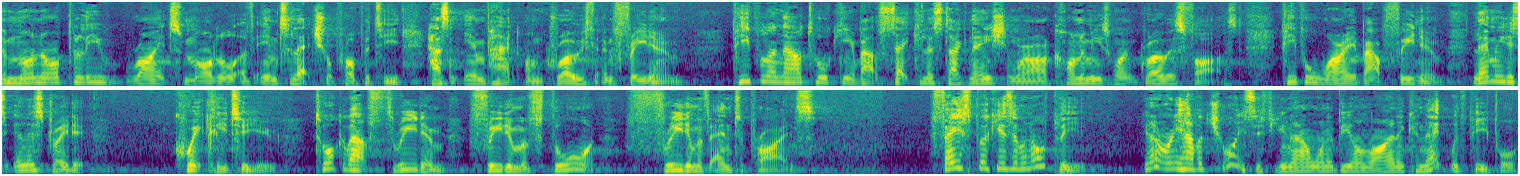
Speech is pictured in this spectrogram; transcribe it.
The monopoly rights model of intellectual property has an impact on growth and freedom. People are now talking about secular stagnation where our economies won't grow as fast. People worry about freedom. Let me just illustrate it quickly to you. Talk about freedom freedom of thought, freedom of enterprise. Facebook is a monopoly. You don't really have a choice if you now want to be online and connect with people,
